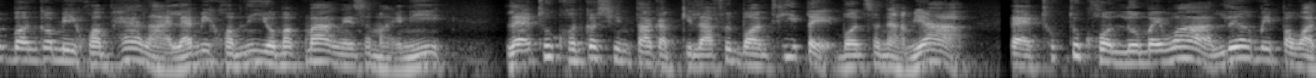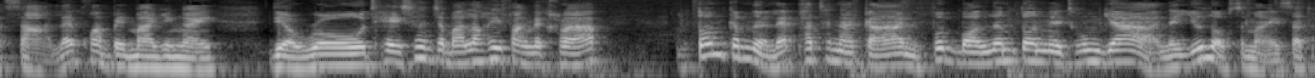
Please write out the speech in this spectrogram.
ุตบอลก็มีความแพร่หลายและมีความนิยมมาก ๆ ในสมัยนี้ และทุกคนก็ชินตากับกีฬาฟุตบอลที่เตะบนสนามหญ้า แต่ทุกๆ คนรู้ไหมว่าเรื่องมีประวัติศาสตร์และความเป็นมายังไง เดี๋ยว rotation จะมาเล่าให้ฟังนะครับ ต้นกำเนิดและพัฒนาการฟุตบอลเริ่มต้นในทุ่งหญ้าในยุโรปสมัยศต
